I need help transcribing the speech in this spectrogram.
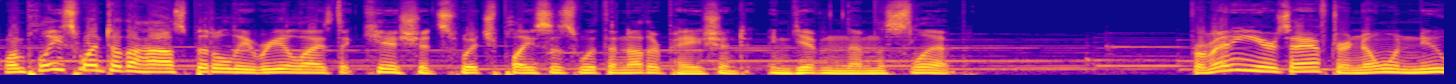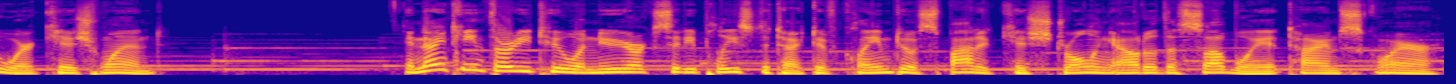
When police went to the hospital, they realized that Kish had switched places with another patient and given them the slip. For many years after, no one knew where Kish went. In 1932, a New York City police detective claimed to have spotted Kish strolling out of the subway at Times Square.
